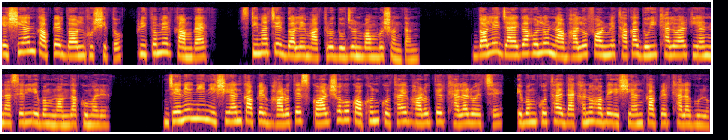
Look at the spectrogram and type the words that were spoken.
এশিয়ান কাপের দল ঘোষিত, প্রীতমের কামব্যাক, স্টিমাচের দলে মাত্র দুজন বঙ্গসন্তান। দলে জায়গা হল না ভালো ফর্মে থাকা দুই খেলোয়াড় কিয়ান নাসেরি এবং নন্দা কুমারের। জেনে নিন এশিয়ান কাপের ভারতের স্কোয়াড সহ কখন কোথায় ভারতের খেলা রয়েছে এবং কোথায় দেখানো হবে এশিয়ান কাপের খেলাগুলো।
